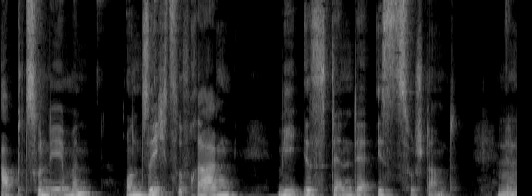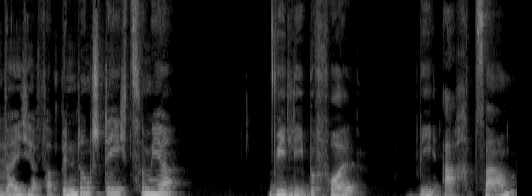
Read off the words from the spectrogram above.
abzunehmen und sich zu fragen, wie ist denn der Ist-Zustand? In Hm. welcher Verbindung stehe ich zu mir? Wie liebevoll, wie achtsam,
